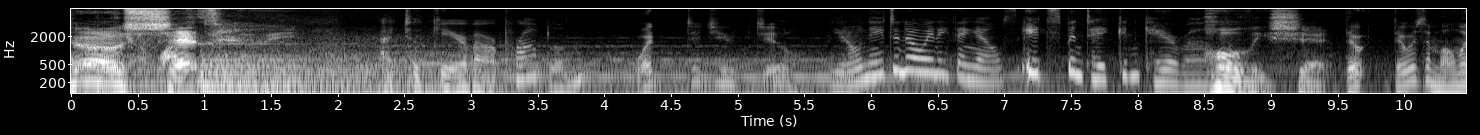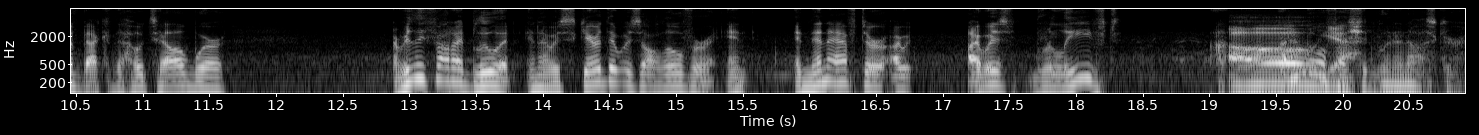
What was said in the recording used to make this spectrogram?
Oh shit. I took care of our problem. What did you do? You don't need to know anything else. It's been taken care of. Holy shit. There, there was a moment back at the hotel where I really thought I blew it, and I was scared that it was all over. And and then after, I, w- I was relieved. I, I don't oh, know Oh if I should win an Oscar.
